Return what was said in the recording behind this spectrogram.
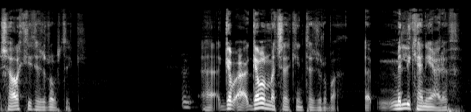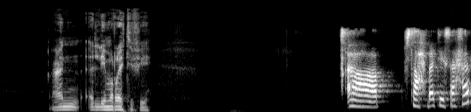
شاركتي تجربتك قبل قبل ما تشاركين تجربه آه، من اللي كان يعرف عن اللي مريتي فيه؟ آه صاحبتي سحر.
